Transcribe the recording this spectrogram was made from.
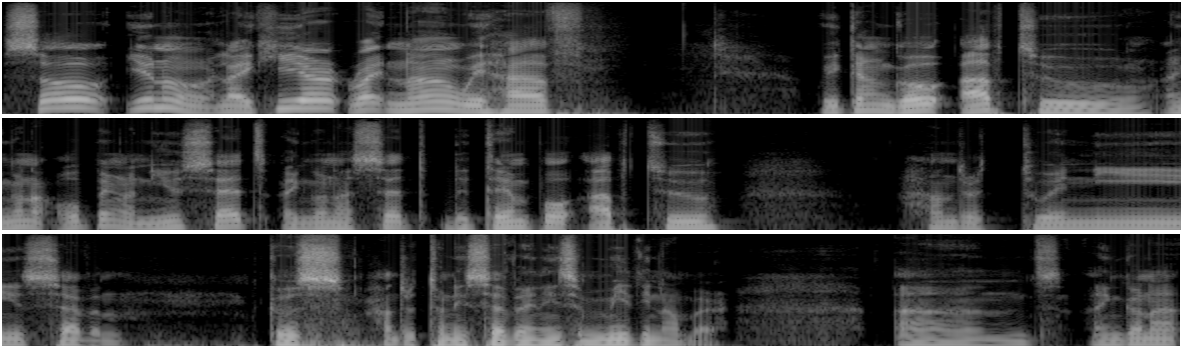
So you know, like here right now we have. We can go up to. I'm gonna open a new set. I'm gonna set the tempo up to 127 because 127 is a MIDI number and I'm gonna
